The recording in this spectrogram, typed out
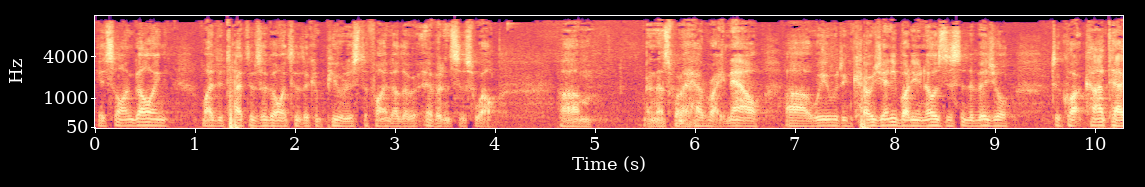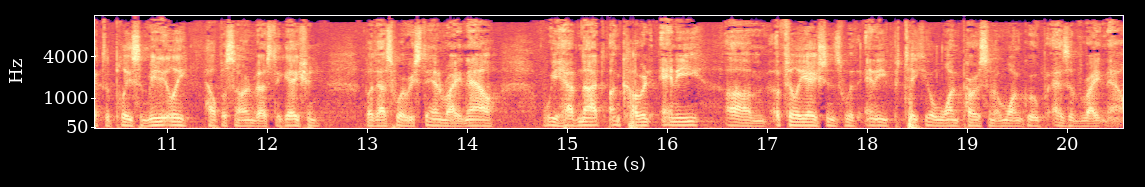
It's ongoing. My detectives are going through the computers to find other evidence as well. Um, and that's what I have right now. Uh, we would encourage anybody who knows this individual to contact the police immediately, help us our investigation. But that's where we stand right now. We have not uncovered any um, affiliations with any particular one person or one group as of right now.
